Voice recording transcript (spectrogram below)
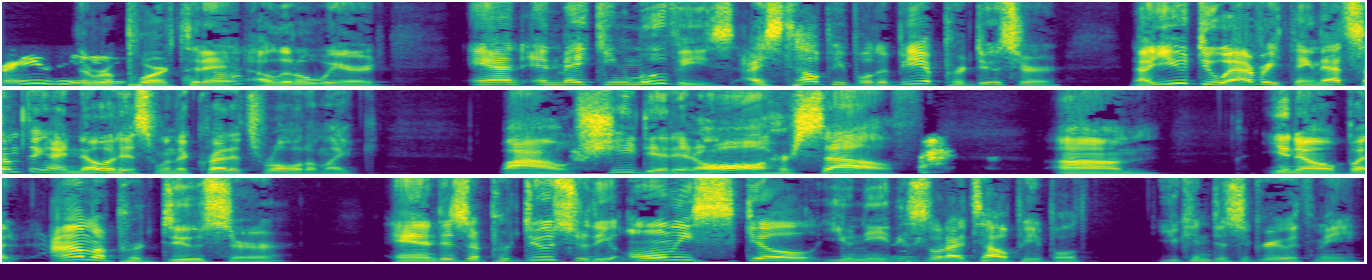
crazy. The report today, awesome. a little weird. And and making movies, I tell people to be a producer. Now you do everything. That's something I noticed when the credits rolled. I'm like, wow, she did it all herself. um, you know, but I'm a producer, and as a producer, the only skill you need. This is what I tell people. You can disagree with me.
